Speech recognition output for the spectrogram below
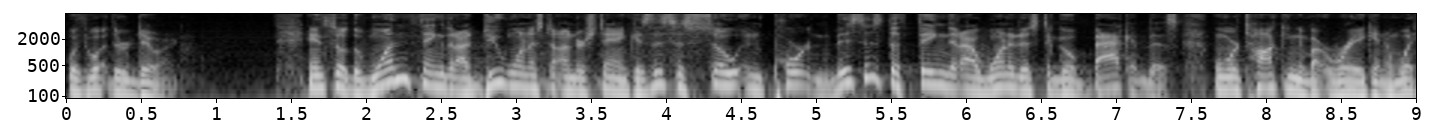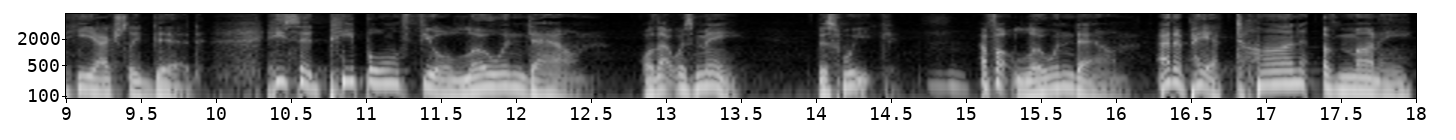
with what they're doing. And so, the one thing that I do want us to understand, because this is so important, this is the thing that I wanted us to go back at this when we're talking about Reagan and what he actually did. He said, People feel low and down. Well, that was me this week. Mm-hmm. I felt low and down. I had to pay a ton of money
